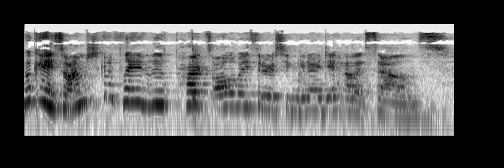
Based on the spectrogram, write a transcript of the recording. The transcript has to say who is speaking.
Speaker 1: Okay, so I'm just going to play the parts all the way through so you can get an idea how it sounds.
